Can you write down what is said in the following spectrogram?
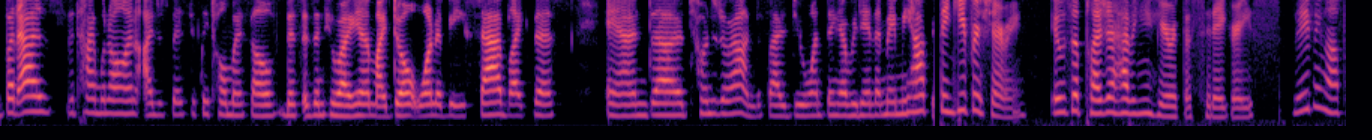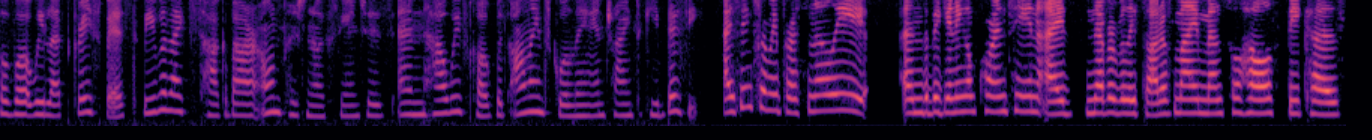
but as the time went on, I just basically told myself this isn't who I am. I don't want to be sad like this, and uh, turned it around. and Decided to do one thing every day that made me happy. Thank you for sharing. It was a pleasure having you here with us today, Grace. Leaving off of what we left Grace with, we would like to talk about our own personal experiences and how we've coped with online schooling and trying to keep busy. I think for me personally, in the beginning of quarantine, I never really thought of my mental health because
